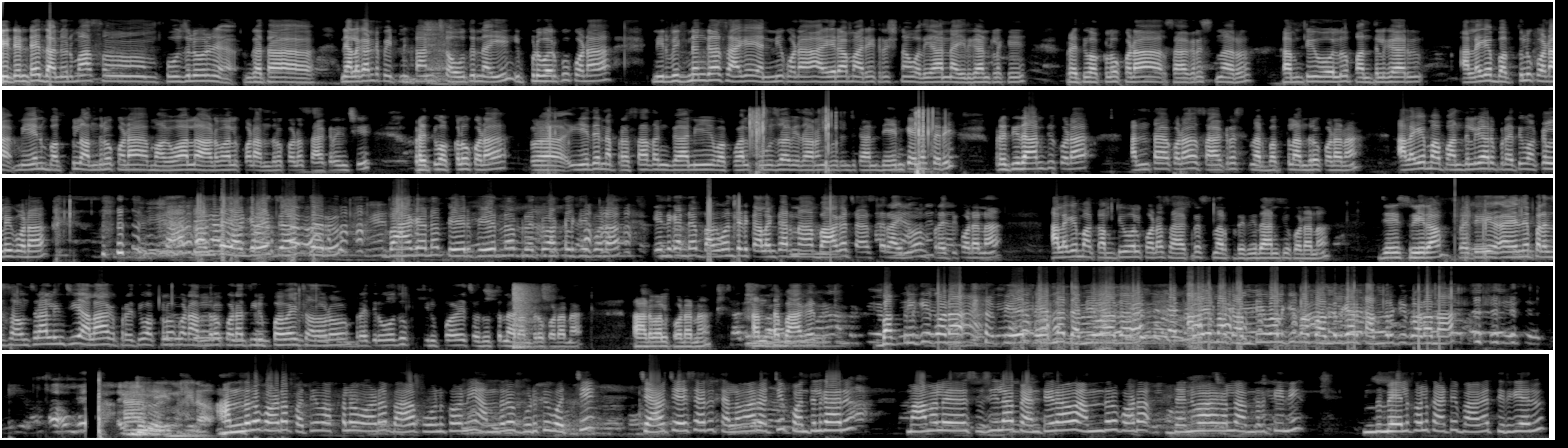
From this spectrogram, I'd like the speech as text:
ఏంటంటే ధనుర్మాసం పూజలు గత నెలగంట పెట్టిన కానీ అవుతున్నాయి. ఇప్పటి వరకు కూడా నిర్విఘ్నంగా సాగాయి అన్నీ కూడా. హరే రామ హరే కృష్ణ ఉదయాన్నే ఐదు గంటలకి ప్రతి ఒక్కరు కూడా సహకరిస్తున్నారు. కమిటీ వాళ్ళు పంతులు గారు అలాగే భక్తులు కూడా మెయిన్ భక్తులు అందరూ కూడా మగవాళ్ళు ఆడవాళ్ళు కూడా అందరూ కూడా సహకరించి ప్రతి ఒక్కరు కూడా ఏదైనా ప్రసాదం కానీ ఒకవేళ పూజా విధానం గురించి కానీ దేనికైనా సరే ప్రతిదానికి కూడా అంతా కూడా సహకరిస్తున్నారు భక్తులు అందరూ కూడా అలాగే మా పంతులు గారు ప్రతి ఒక్కరిని కూడా అంతా ఎంకరేజ్ చేస్తారు. బాగానే పేరు పేరున ప్రతి ఒక్కరికి కూడా. ఎందుకంటే భగవంతుడికి అలంకరణ బాగా చేస్తారు ఆయన ప్రతి కూడా అలాగే మా కమిటీ వాళ్ళు కూడా సహకరిస్తున్నారు ప్రతి దానికి కూడా జై శ్రీరామ్. ప్రతి ఆయన ప్రతి సంవత్సరాల నుంచి అలా ప్రతి ఒక్కరు కూడా అందరూ కూడా తిరుపతి చదవడం ప్రతిరోజు తిరుపతి చదువుతున్నారు అందరూ కూడా ఆడవాళ్ళు కూడా అంత బాగా భక్తులకి కూడా పేరు పేరున ధన్యవాదాలు. అలాగే మా కమిటీ వాళ్ళకి మా పంతులు గారికి అందరికీ కూడా అందరూ కూడా ప్రతి ఒక్కరు కూడా బాగా పూనుకొని అందరూ గుడికి వచ్చి సేవ చేశారు. తెల్లవారు వచ్చి పంతులు గారు మామూలు సుశీల పెంటిరావు అందరూ కూడా ధన్యవాదాలు అందరికీ మేలుకోలు కాటి బాగా తిరిగారు.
